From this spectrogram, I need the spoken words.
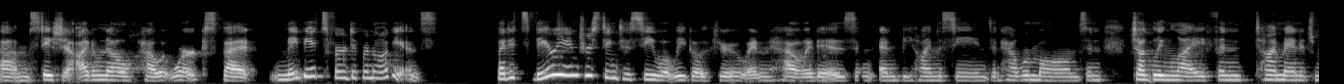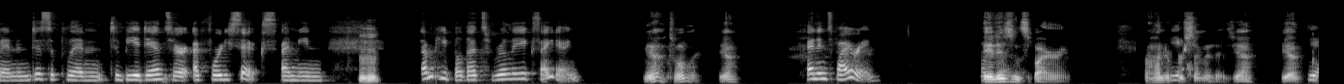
um, station, I don't know how it works, but maybe it's for a different audience. But it's very interesting to see what we go through and how it is, and, and behind the scenes, and how we're moms and juggling life and time management and discipline to be a dancer at 46. I mean, mm-hmm. some people that's really exciting. Yeah, totally. Yeah and inspiring. It is inspiring. hundred yeah. percent it is. Yeah. Yeah. Yeah.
